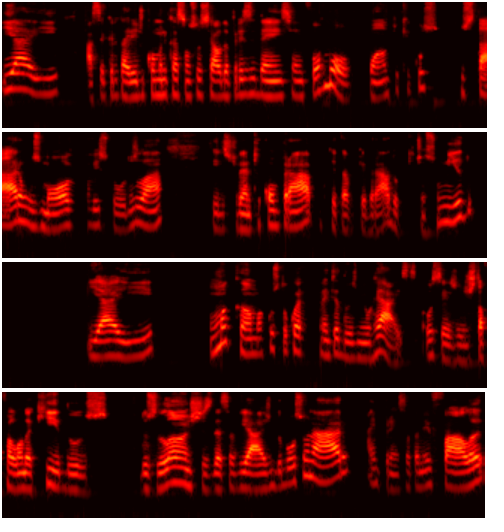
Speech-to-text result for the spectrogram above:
e aí a Secretaria de Comunicação Social da Presidência informou quanto que custaram os móveis todos lá, que eles tiveram que comprar porque estava quebrado, porque tinha sumido, e aí uma cama custou 42 mil reais. Ou seja, a gente está falando aqui dos dos lanches dessa viagem do Bolsonaro, a imprensa também fala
